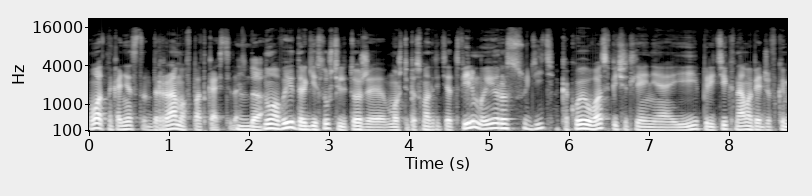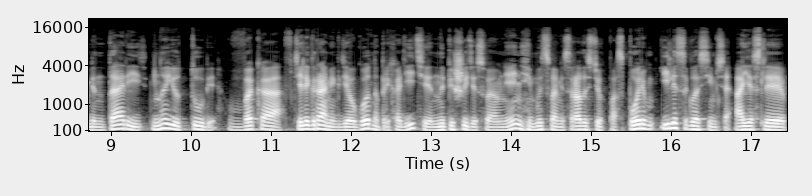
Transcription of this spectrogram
Вот, наконец-то, драма в подкасте, да? Да. Ну, а вы, дорогие слушатели, тоже можете посмотреть этот фильм и рассудить, какое у вас впечатление, и прийти к нам, опять же, в комментарии на Ютубе, в ВК, в Телеграме, где угодно, приходите, напишите свое мнение, и мы с вами с радостью поспорим или согласимся. А если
